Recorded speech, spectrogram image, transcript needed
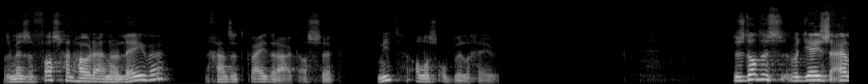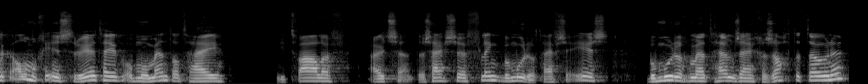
als mensen vast gaan houden aan hun leven, dan gaan ze het kwijtraken als ze niet alles op willen geven. Dus dat is wat Jezus eigenlijk allemaal geïnstrueerd heeft op het moment dat hij die twaalf uitzendt. Dus hij heeft ze flink bemoedigd. Hij heeft ze eerst bemoedigd met hem zijn gezag te tonen.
